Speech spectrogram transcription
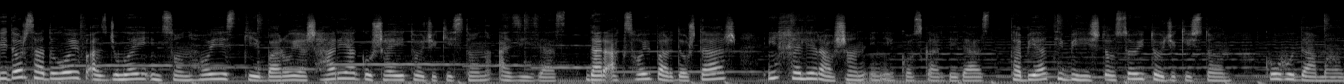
дидор садуллоев аз ҷумлаи инсонҳоест ки барояш ҳар як гӯшаи тоҷикистон азиз аст. Дар аксҳои бардоштааш ин хеле равшан инъикос гардидааст. Табиати биҳиштосои тоҷикистон кӯҳу даман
